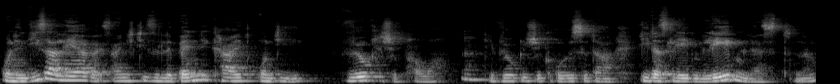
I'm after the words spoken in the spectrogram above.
Und in dieser Leere ist eigentlich diese Lebendigkeit und die wirkliche Power, die wirkliche Größe da, die das Leben leben lässt. Ne?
